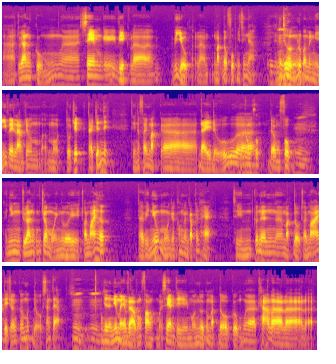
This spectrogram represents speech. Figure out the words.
À, tụi anh cũng xem cái việc là ví dụ là mặc đồng phục như thế nào thì thường lúc mà mình nghĩ về làm cho một tổ chức tài chính đi thì nó phải mặc uh, đầy đủ uh, đồng phục, đồng phục. Ừ. nhưng tụi anh cũng cho mọi người thoải mái hơn tại vì nếu mọi người không cần gặp khách hàng thì có nên mặc đồ thoải mái để cho em có mức độ sáng tạo ừ, ừ. cho nên nếu mà em vào văn phòng mà xem thì mọi người có mặc đồ cũng khá là là, là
